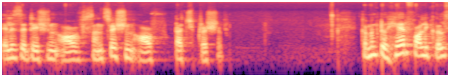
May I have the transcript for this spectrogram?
elicitation of sensation of touch pressure. Coming to hair follicles,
